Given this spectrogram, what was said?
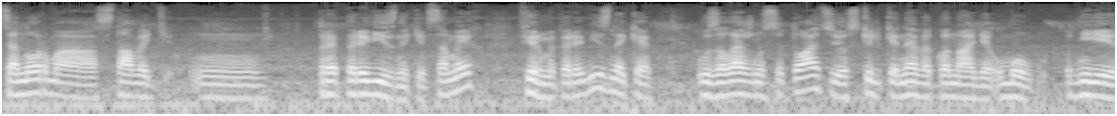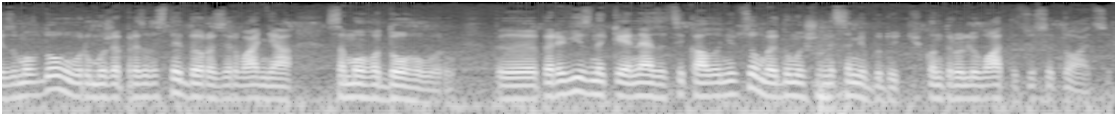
Ця норма ставить перевізників самих, фірми-перевізники у залежну ситуацію, оскільки невиконання умов однієї з умов договору може призвести до розірвання самого договору. Е, Перевізники не зацікавлені в цьому. Я думаю, що вони самі будуть контролювати цю ситуацію.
